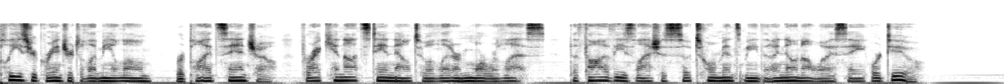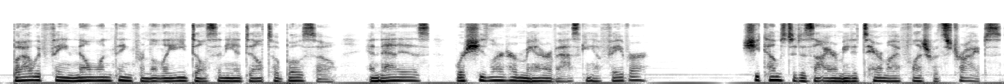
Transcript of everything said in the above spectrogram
Please your grandeur to let me alone, replied Sancho, for I cannot stand now to a letter more or less. The thought of these lashes so torments me that I know not what I say or do. But I would fain know one thing from the lady Dulcinea del Toboso, and that is, where she learned her manner of asking a favor. She comes to desire me to tear my flesh with stripes,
